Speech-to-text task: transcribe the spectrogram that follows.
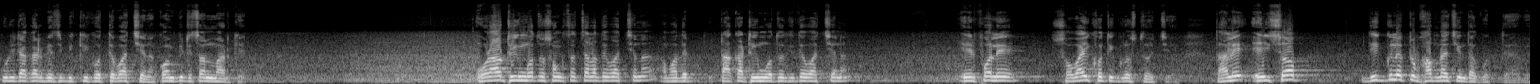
কুড়ি টাকার বেশি বিক্রি করতে পারছে না কম্পিটিশন মার্কেট ওরাও ঠিকমতো সংসার চালাতে পারছে না, আমাদের টাকা ঠিকমতো দিতে পারছে না। এর ফলে সবাই ক্ষতিগ্রস্ত হচ্ছে। তাহলে এই সব দিকগুলো একটু ভাবনা চিন্তা করতে হবে।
